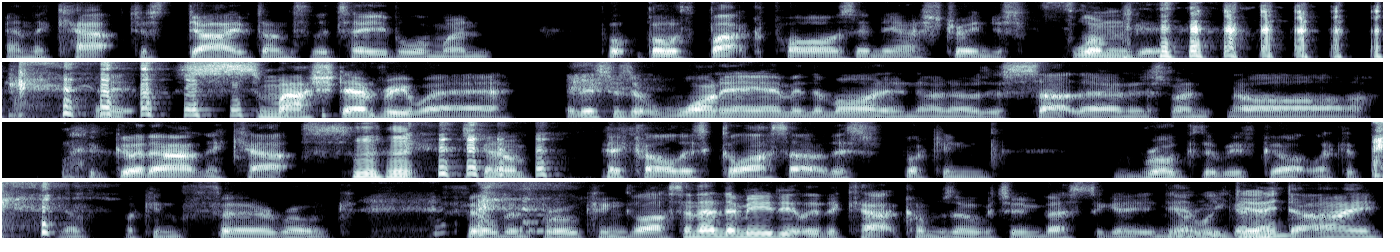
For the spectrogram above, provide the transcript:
and the cat just dived onto the table and went, put both back paws in the ashtray and just flung it, and it smashed everywhere. And this was at one a.m. in the morning, and I was just sat there and I just went, "Oh, they're good, aren't they, cats?" Just gonna pick all this glass out of this fucking rug that we've got, like a you know, fucking fur rug filled with broken glass. And then immediately the cat comes over to investigate. And Yeah, you're, you gonna doing?" die.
